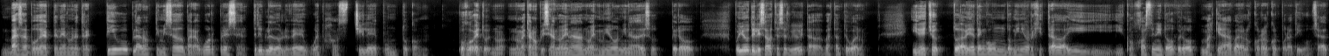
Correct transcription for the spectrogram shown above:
vas a poder tener un atractivo plan optimizado para WordPress en www.webhostchile.com. Ojo, esto no, me están auspiciando ni nada, no es mío ni nada de eso, pero pues yo he utilizado este servidor y está bastante bueno. Y de hecho, todavía tengo un dominio registrado ahí y, con hosting y todo, pero más que nada para los correos corporativos. O sea,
